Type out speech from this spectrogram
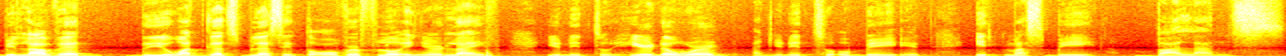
Beloved, do you want God's blessing to overflow in your life? You need to hear the word and you need to obey it. It must be balance.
